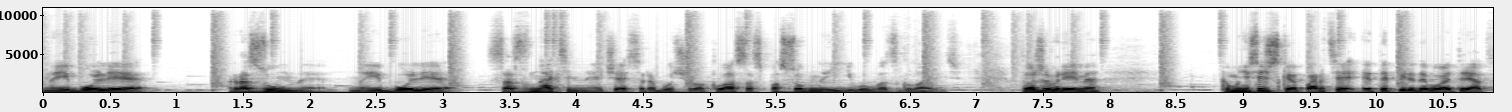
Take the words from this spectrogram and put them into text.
наиболее разумная, наиболее сознательная часть рабочего класса, способная его возглавить. В то же время коммунистическая партия – это передовой отряд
